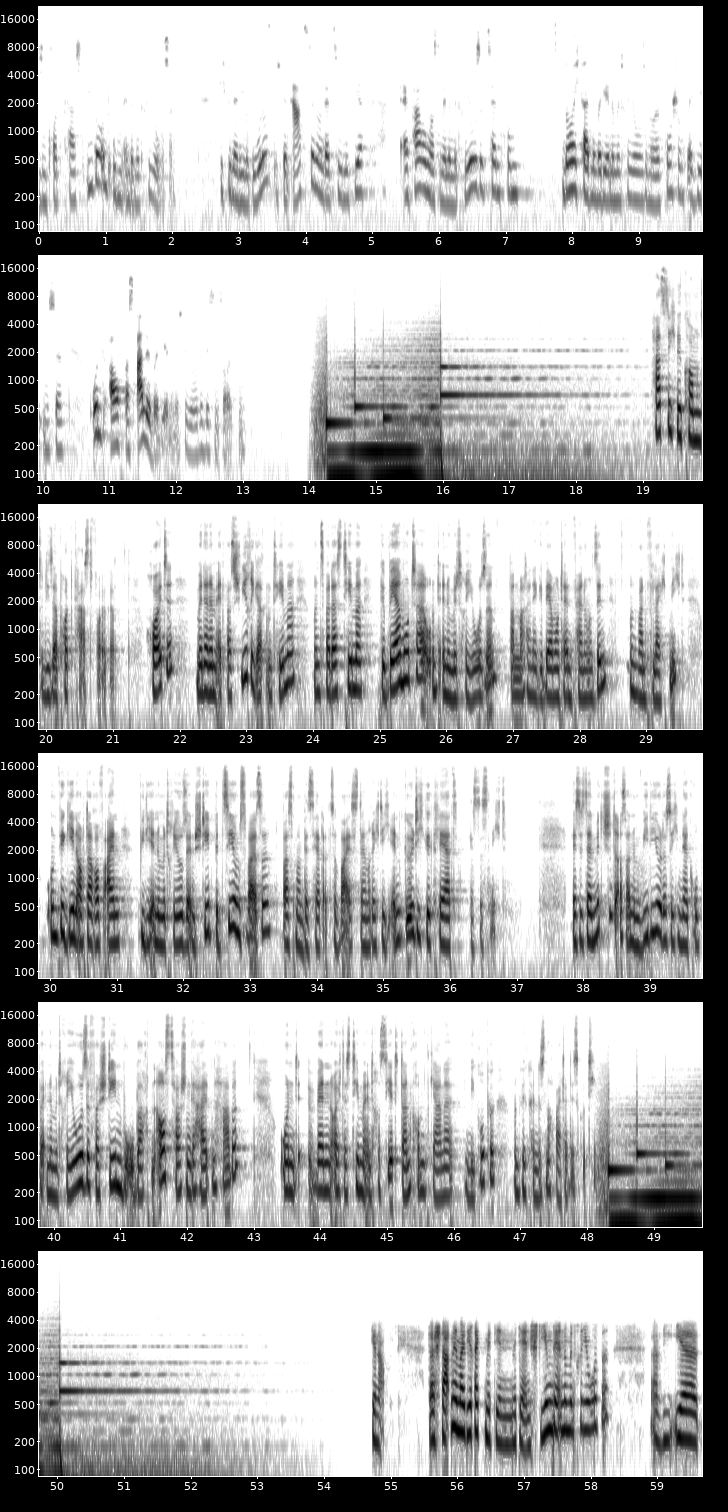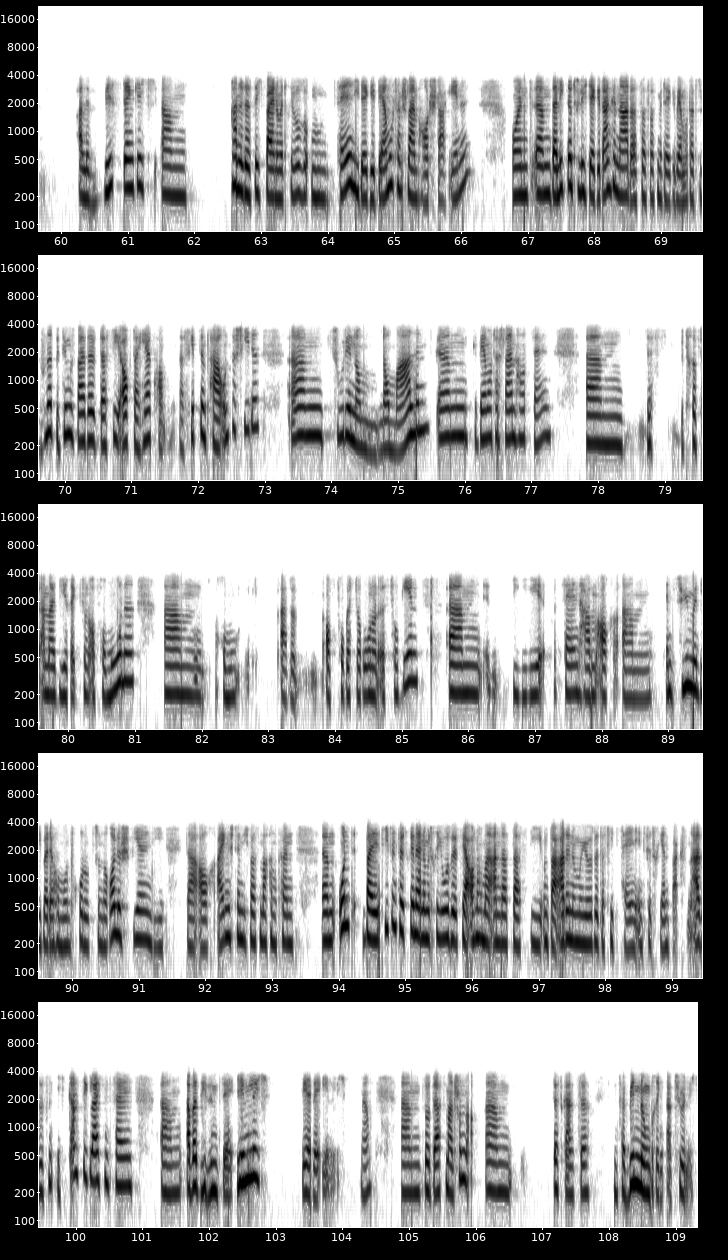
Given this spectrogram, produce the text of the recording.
diesem Podcast über und um Endometriose. Ich bin Nadine Rohloff, ich bin Ärztin und erzähle hier Erfahrungen aus dem Endometriosezentrum, Neuigkeiten über die Endometriose, neue Forschungsergebnisse und auch, was alle über die Endometriose wissen sollten. Herzlich willkommen zu dieser Podcast-Folge. Heute mit einem etwas schwierigeren Thema, und zwar das Thema Gebärmutter und Endometriose. Wann macht eine Gebärmutterentfernung Sinn und wann vielleicht nicht? Und wir gehen auch darauf ein, wie die Endometriose entsteht, beziehungsweise was man bisher dazu weiß, denn richtig endgültig geklärt ist es nicht. Es ist ein Mitschnitt aus einem Video, das ich in der Gruppe Endometriose Verstehen, Beobachten, Austauschen gehalten habe. Und wenn euch das Thema interessiert, dann kommt gerne in die Gruppe und wir können es noch weiter diskutieren. Genau. Da starten wir mal direkt mit, den, mit der Entstehung der Endometriose. Äh, wie ihr alle wisst, denke ich, ähm, handelt es sich bei Endometriose um Zellen, die der Gebärmutterschleimhaut stark ähneln. Und ähm, da liegt natürlich der Gedanke nahe, dass das was mit der Gebärmutter zu tun hat, beziehungsweise dass sie auch daherkommen. Es gibt ein paar Unterschiede ähm, zu den norm normalen ähm, Gebärmutterschleimhautzellen. Ähm, das betrifft einmal die Reaktion auf Hormone, ähm, also auf Progesteron und Östrogen. Die Zellen haben auch ähm, Enzyme, die bei der Hormonproduktion eine Rolle spielen, die da auch eigenständig was machen können. Ähm, und bei tiefinfiltrierender Endometriose ist ja auch nochmal anders, dass die, und bei Adenomyose, dass die Zellen infiltrierend wachsen. Also es sind nicht ganz die gleichen Zellen, ähm, aber sie sind sehr ähnlich, sehr, sehr ähnlich. Ja? Ähm, sodass man schon ähm, das Ganze in Verbindung bringt, natürlich.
